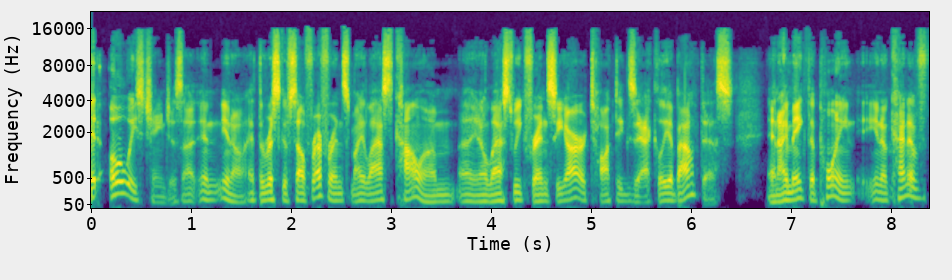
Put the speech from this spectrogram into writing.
it always changes. Uh, and, you know, at the risk of self reference, my last column, uh, you know, last week for NCR talked exactly about this. And I make the point, you know, kind of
